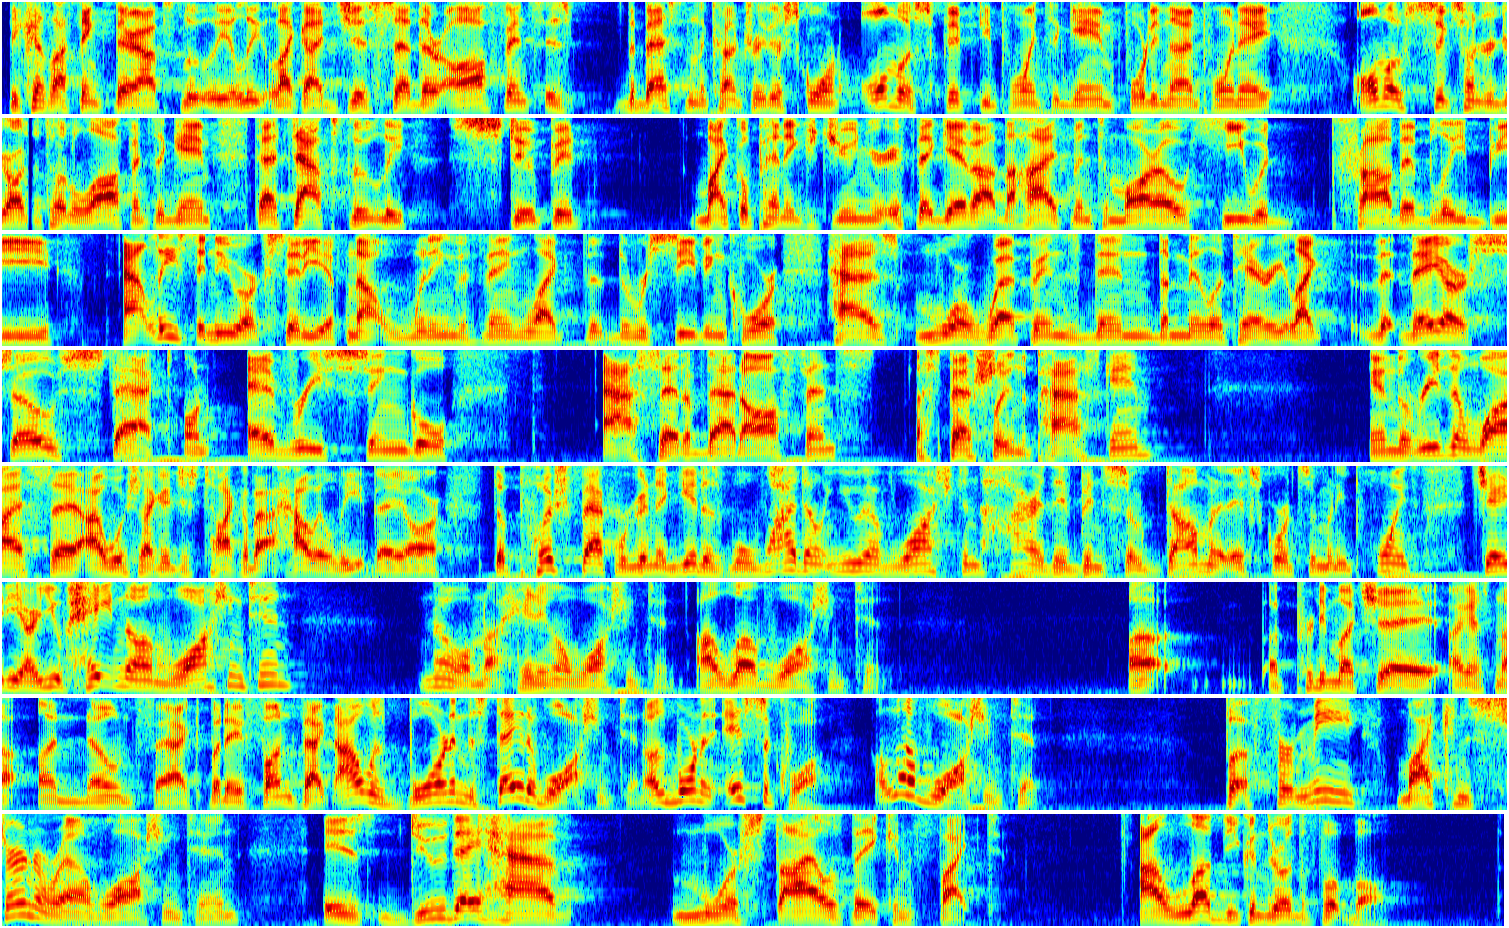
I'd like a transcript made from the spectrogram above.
because I think they're absolutely elite. Like I just said, their offense is the best in the country. They're scoring almost 50 points a game, 49.8, almost 600 yards of total offense a game. That's absolutely stupid. Michael Penix Jr., if they gave out the Heisman tomorrow, he would probably be at least in New York City, if not winning the thing. Like the, the receiving core has more weapons than the military. Like th- they are so stacked on every single asset of that offense, especially in the pass game. And the reason why I say I wish I could just talk about how elite they are, the pushback we're going to get is, well, why don't you have Washington higher? They've been so dominant. They've scored so many points. JD, are you hating on Washington? No, I'm not hating on Washington. I love Washington. Uh, a pretty much a, I guess not unknown fact, but a fun fact. I was born in the state of Washington. I was born in Issaquah. I love Washington. But for me, my concern around Washington is do they have more styles they can fight? I love that you can throw the football.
